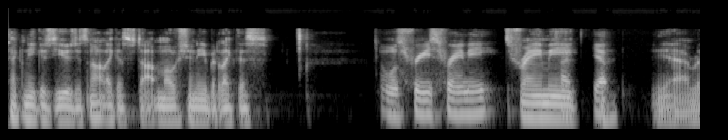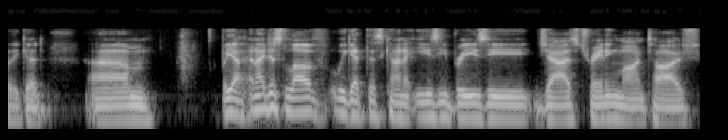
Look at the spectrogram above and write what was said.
technique is used. It's not like a stop motiony, but like this Almost freeze framey. It's framey. Yep. Yeah, really good. Um, but yeah, and I just love we get this kind of easy breezy jazz training montage,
